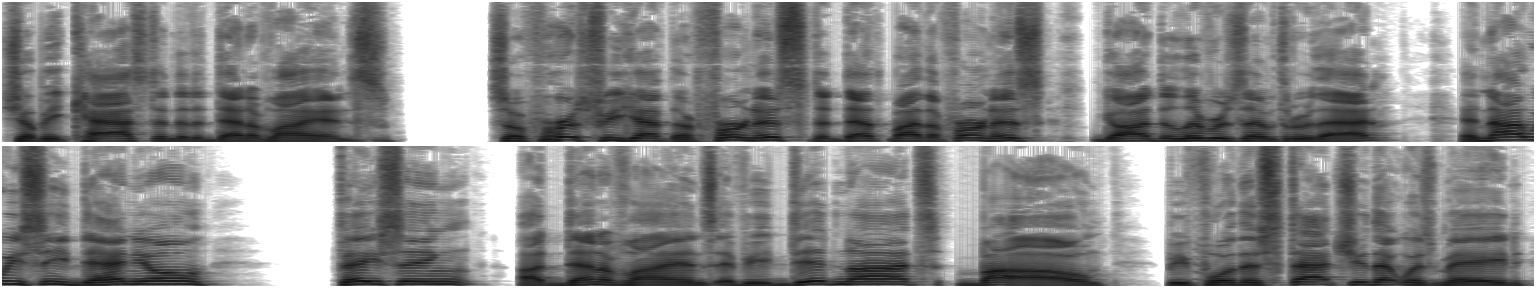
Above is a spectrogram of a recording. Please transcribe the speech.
shall be cast into the den of lions. So, first we have the furnace, the death by the furnace. God delivers them through that. And now we see Daniel facing a den of lions if he did not bow before the statue that was made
